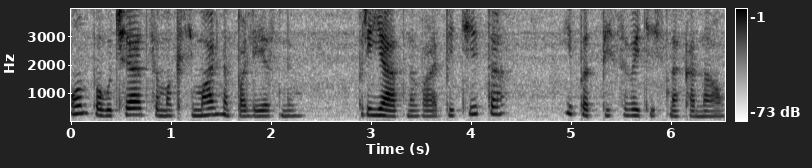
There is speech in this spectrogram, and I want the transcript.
он получается максимально полезным. Приятного аппетита и подписывайтесь на канал.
